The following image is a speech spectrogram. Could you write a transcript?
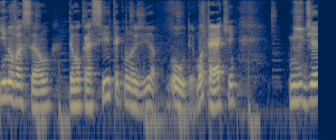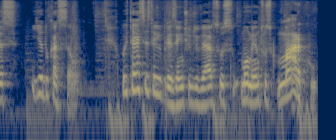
inovação, democracia e tecnologia, ou Demotec, mídias e educação. O ITS esteve presente em diversos momentos marco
